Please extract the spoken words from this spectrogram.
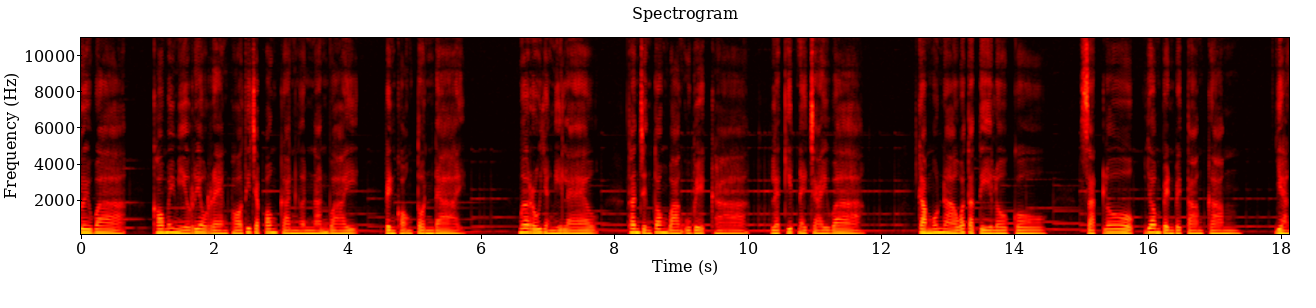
ด้วยว่าเขาไม่มีเรี่ยวแรงพอที่จะป้องกันเงินนั้นไว้ เป็นของตนได้ เมื่อรู้อย่างนี้แล้ว ท่านจึงต้องวางอุเบกขา และคิดในใจว่า กรรมมุนาวัตตีโลโก สัตว์โลกย่อมเป็นไปตามกรรม อย่าง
